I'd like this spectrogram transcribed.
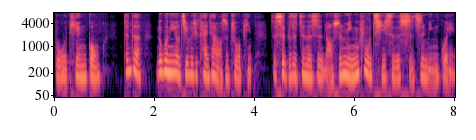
夺天工”。真的，如果你有机会去看一下老师作品，这四个字真的是老师名副其实的实至名归。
